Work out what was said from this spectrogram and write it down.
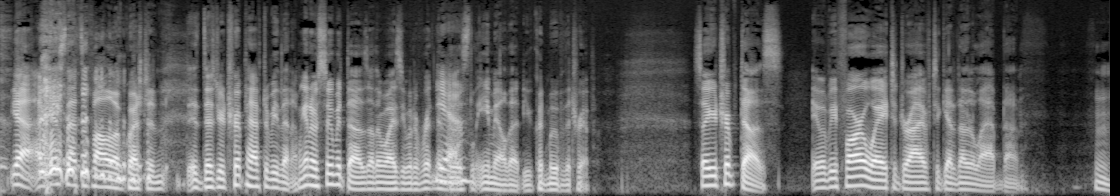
yeah, I guess that's a follow up question. Does your trip have to be then? I'm going to assume it does. Otherwise, you would have written into Yeah. this email that you could move the trip. So your trip does. It would be far away to drive to get another lab done. Hmm.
